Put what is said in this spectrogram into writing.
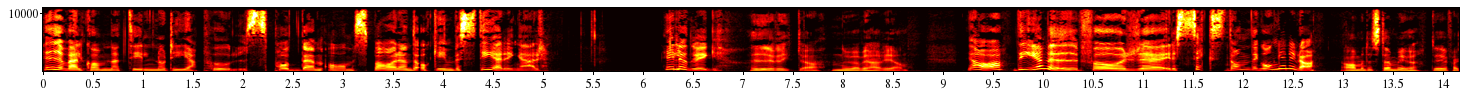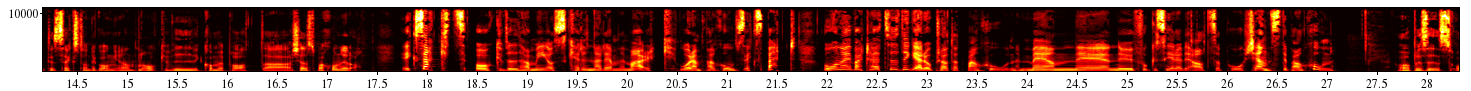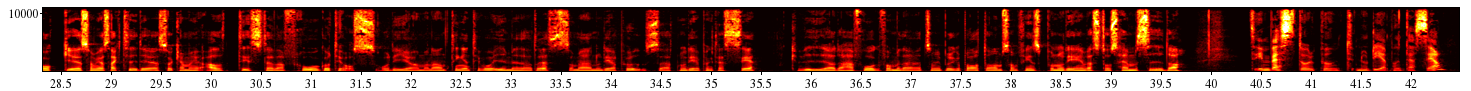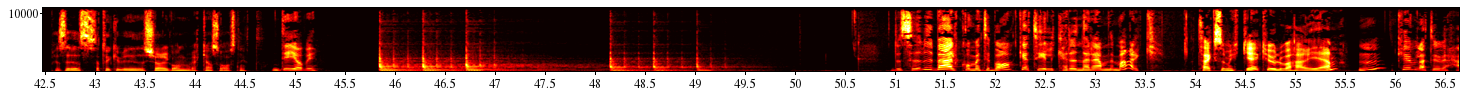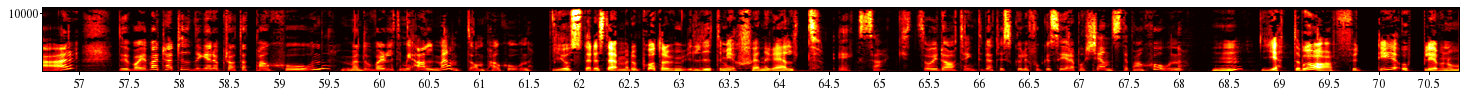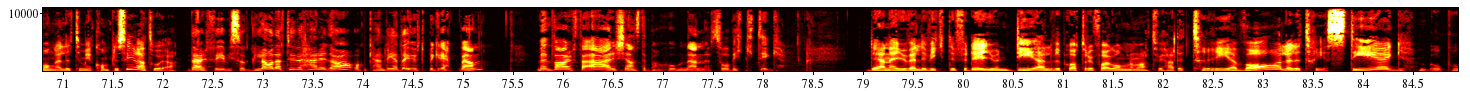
Hej och välkomna till Nordea Puls, podden om sparande och investeringar. Hej Ludvig! Hej Erika, nu är vi här igen. Ja, det är vi, för eh, är det sextonde gången idag? Ja, men det stämmer ju. Det är faktiskt sextonde gången och vi kommer prata tjänstepension idag. Exakt, och vi har med oss Karina Remnemark, vår pensionsexpert. Och hon har ju varit här tidigare och pratat pension, men eh, nu fokuserar vi alltså på tjänstepension. Ja, precis. Och eh, som vi har sagt tidigare så kan man ju alltid ställa frågor till oss och det gör man antingen till vår e-mailadress som är nordeapuls.nordea.se och via det här frågeformuläret som vi brukar prata om som finns på Nordea Investors hemsida. Investor.nordea.se Precis. Jag tycker vi kör igång veckans avsnitt. Det gör vi. Då säger vi välkommen tillbaka till Karina Remnemark. Tack så mycket, kul att vara här igen. Mm, kul att du är här. Du har ju varit här tidigare och pratat pension, men då var det lite mer allmänt om pension. Just det, det stämmer. Då pratade vi lite mer generellt. Exakt, och idag tänkte vi att vi skulle fokusera på tjänstepension. Mm, jättebra, för det upplever nog många lite mer komplicerat tror jag. Därför är vi så glada att du är här idag och kan reda ut begreppen. Men varför är tjänstepensionen så viktig? Den är ju väldigt viktig för det är ju en del, vi pratade ju förra gången om att vi hade tre val eller tre steg,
